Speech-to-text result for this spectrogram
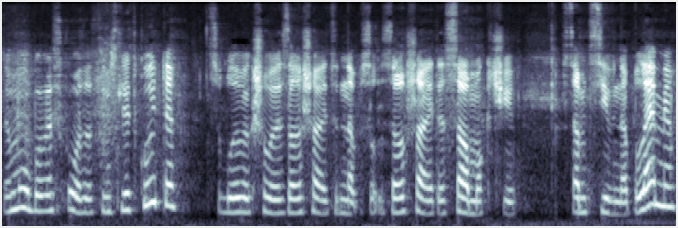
Тому обов'язково за цим слідкуйте, особливо якщо ви залишаєте, залишаєте самок чи самців на плем'я,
